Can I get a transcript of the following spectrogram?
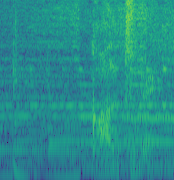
call today.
